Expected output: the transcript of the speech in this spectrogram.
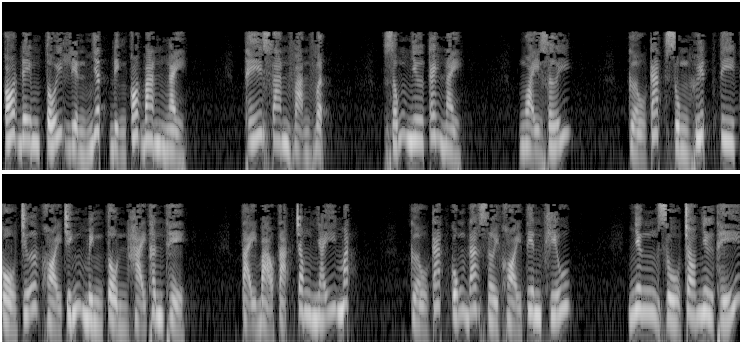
có đêm tối liền nhất định có ban ngày, thế gian vạn vật, giống như cái này, ngoại giới, cửu cát dùng huyết ti cổ chữa khỏi chính mình tổn hại thân thể, tại bảo tạc trong nháy mắt, cửu cát cũng đã rời khỏi tiên khiếu, nhưng dù cho như thế,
